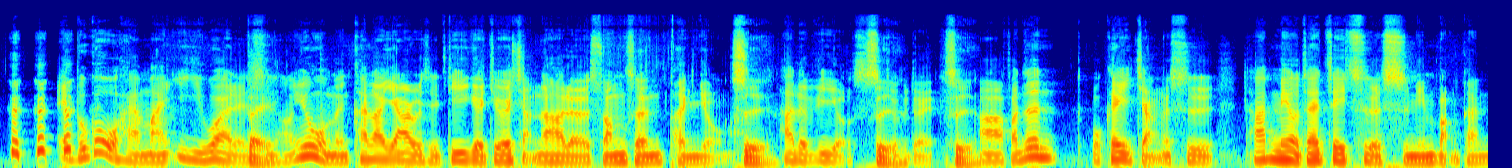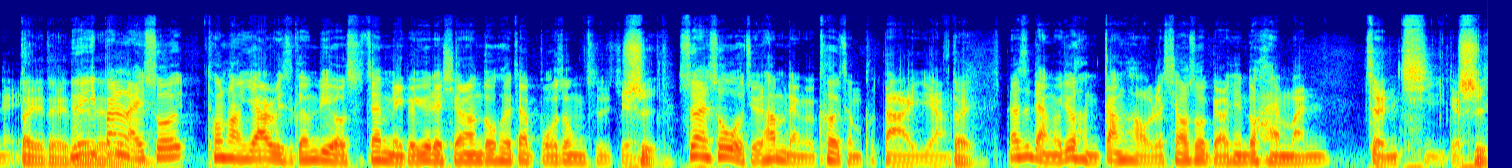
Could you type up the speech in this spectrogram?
哎，不过我还蛮意外的是哈，因为我们看到 Yaris 第一个就会想到它的双生朋友嘛，是它的 Vios，是对不对？是啊，反正。我可以讲的是，它没有在这一次的实名榜单内。对对对，因为一般来说，通常 Yaris 跟 Vios 在每个月的销量都会在伯仲之间。是，虽然说我觉得他们两个课程不大一样，对，但是两个就很刚好的销售表现都还蛮整齐的。是，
